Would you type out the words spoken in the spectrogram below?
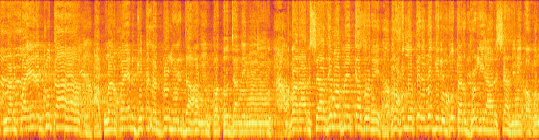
আপনার পায়ের জুতা, আপনার পায়ের জুতার দলির দাম কত জানেন? আমার আর শাহিম অপেক্ষা করে রহমতের নবীর জুতার দলি আর শাহিমে কখন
